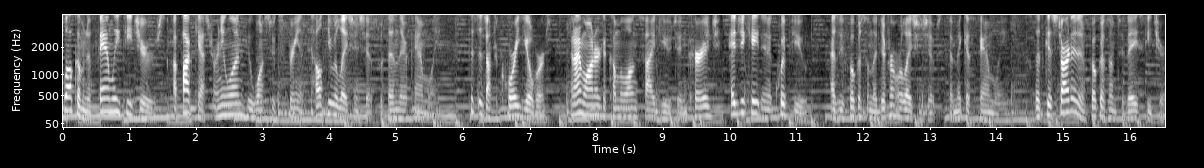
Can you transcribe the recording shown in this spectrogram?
Welcome to Family Features, a podcast for anyone who wants to experience healthy relationships within their family. This is Dr. Corey Gilbert, and I'm honored to come alongside you to encourage, educate, and equip you as we focus on the different relationships that make us family. Let's get started and focus on today's feature.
